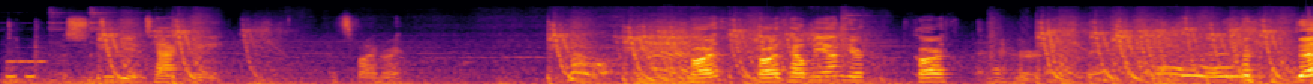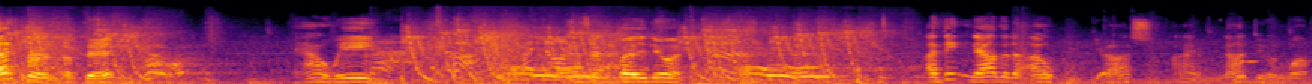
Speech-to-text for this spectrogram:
Be attacking me. That's fine, right? Carth, Carth, help me out here. Carth. That hurt. that hurt a bit. Owie. How's everybody doing? I think now that I, oh gosh, I am not doing well.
